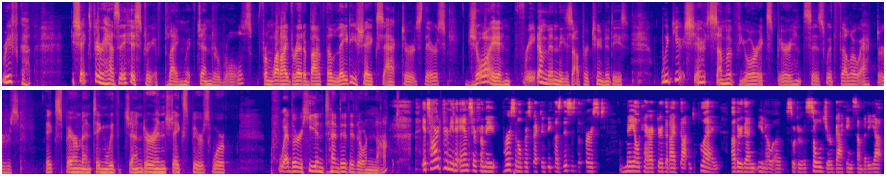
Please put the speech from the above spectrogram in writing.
Rivka, Shakespeare has a history of playing with gender roles. From what I've read about the Lady Shakes actors, there's joy and freedom in these opportunities. Would you share some of your experiences with fellow actors experimenting with gender in Shakespeare's work, whether he intended it or not? It's hard for me to answer from a personal perspective because this is the first male character that I've gotten to play, other than, you know, a sort of a soldier backing somebody up.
